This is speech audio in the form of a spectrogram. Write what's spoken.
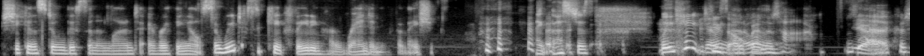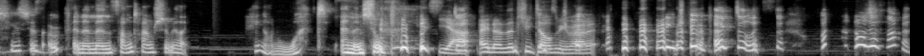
she can still listen and learn to everything else. So we just keep feeding her random information. Like that's just we keep doing She's that all the time. Yeah. Yeah, because she's just open. And then sometimes she'll be like, hang on, what? And then she'll yeah, stop I know. Then she tells me about it. back to listen. What the hell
